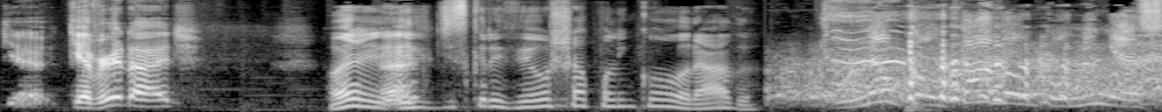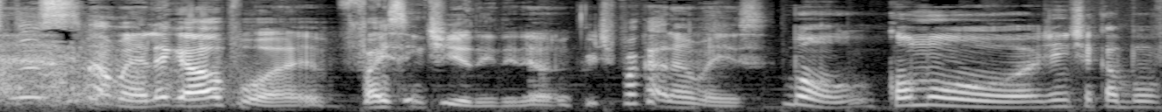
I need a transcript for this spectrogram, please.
Que é, que é verdade. Olha, Hã? ele descreveu o Chapolin Colorado. Não contavam com minhas Não, mas é legal, pô. Faz sentido, entendeu? Eu curti pra caramba isso. Bom, como a gente acabou,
